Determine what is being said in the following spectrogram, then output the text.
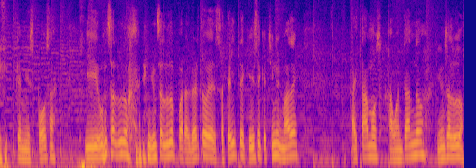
que mi esposa. Y un saludo, y un saludo para Alberto de Satélite que dice que chingo mi madre. Ahí estamos, aguantando. Y un saludo.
